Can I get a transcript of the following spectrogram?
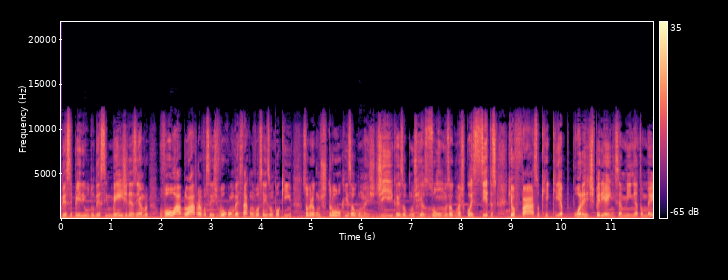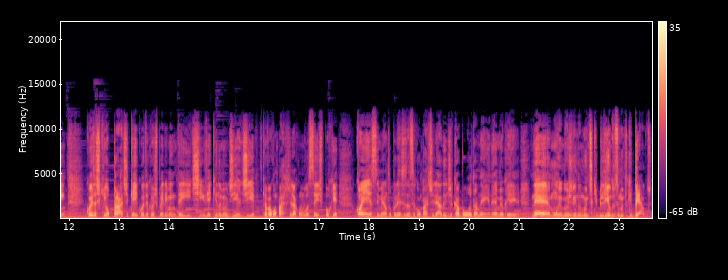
desse período, desse mês de dezembro, vou hablar para vocês, vou conversar com vocês um pouquinho sobre alguns truques, algumas dicas, alguns resumos, algumas coisitas que eu faço, que, que é pura experiência minha também, coisas que eu pratiquei, coisas que eu experimentei e tive aqui no meu dia a dia, que eu vou compartilhar com vocês, porque conhecimento precisa ser compartilhado e dica boa também, né, meu querido? Né, meus lindos, muito que lindos e muito que belos.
